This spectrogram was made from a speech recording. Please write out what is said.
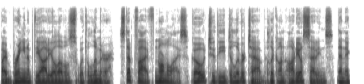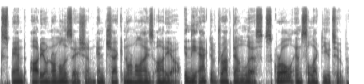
by bringing up the audio levels with a limiter. Step 5. Normalize. Go to the Deliver tab, click on Audio Settings, then expand Audio Normalization and check Normalize Audio. In the active drop-down list, scroll and select YouTube.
